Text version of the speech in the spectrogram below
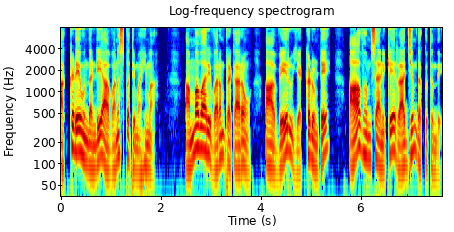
అక్కడే ఉందండి ఆ వనస్పతి మహిమ. అమ్మవారి వరం ప్రకారం ఆ వేరు ఎక్కడుంటే ఆ వంశానికే రాజ్యం దక్కుతుంది.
